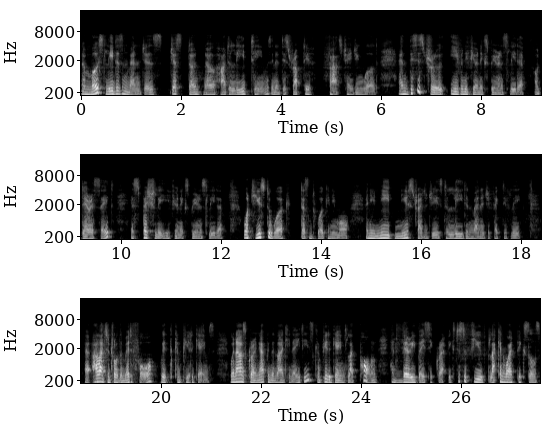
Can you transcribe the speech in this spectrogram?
Now, most leaders and managers just don't know how to lead teams in a disruptive, fast changing world. And this is true even if you're an experienced leader, or dare I say it, especially if you're an experienced leader. What used to work doesn't work anymore, and you need new strategies to lead and manage effectively. Uh, I like to draw the metaphor with computer games. When I was growing up in the 1980s, computer games like Pong had very basic graphics, just a few black and white pixels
